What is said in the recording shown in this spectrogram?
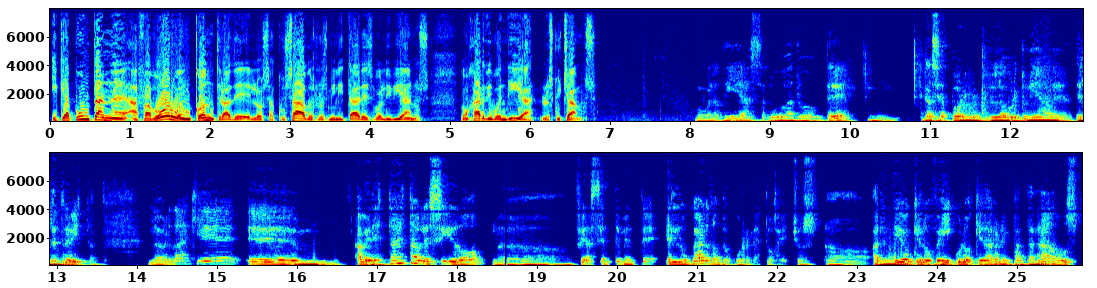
y que apuntan eh, a favor o en contra de los acusados, los militares bolivianos? Don Hardy, buen día, lo escuchamos. Muy buenos días, saludos a todos ustedes. Gracias por la oportunidad de, la entrevista. La verdad es que, eh, a ver, está establecido uh, fehacientemente el lugar donde ocurren estos hechos, atendido que los vehículos quedaron empantanados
